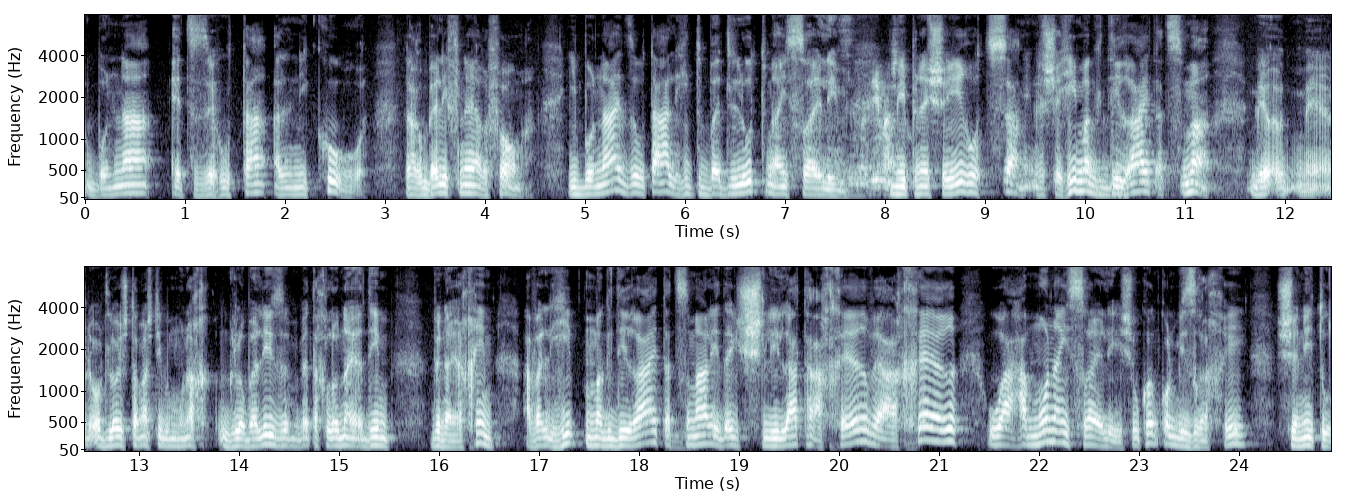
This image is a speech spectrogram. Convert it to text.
בונה את זהותה על ניכור, זה הרבה לפני הרפורמה. היא בונה את זהותה על התבדלות מהישראלים. מפני שהיא רוצה, מפני שהיא מגדירה את עצמה, עוד לא השתמשתי במונח גלובליזם, בטח לא ניידים ונייחים, אבל היא מגדירה את עצמה על ידי שלילת האחר, והאחר הוא ההמון הישראלי, שהוא קודם כל מזרחי, שנית הוא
